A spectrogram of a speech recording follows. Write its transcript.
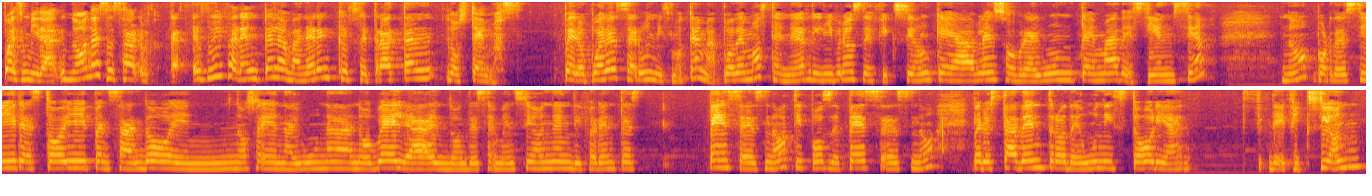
Pues mira, no necesario, es diferente la manera en que se tratan los temas, pero puede ser un mismo tema. Podemos tener libros de ficción que hablen sobre algún tema de ciencia, ¿no? Por decir, estoy pensando en, no sé, en alguna novela en donde se mencionen diferentes peces, ¿no? Tipos de peces, ¿no? Pero está dentro de una historia de ficción,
